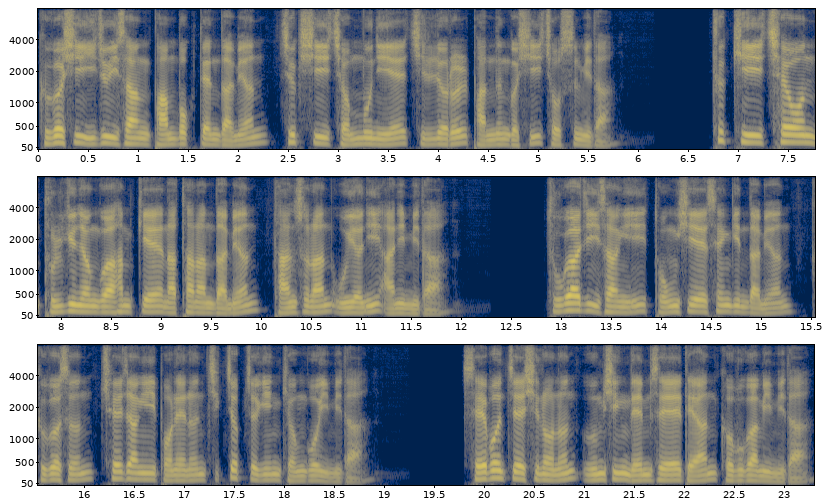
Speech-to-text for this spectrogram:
그것이 2주 이상 반복된다면 즉시 전문의의 진료를 받는 것이 좋습니다. 특히 체온 불균형과 함께 나타난다면 단순한 우연이 아닙니다. 두 가지 이상이 동시에 생긴다면 그것은 췌장이 보내는 직접적인 경고입니다. 세 번째 신호는 음식 냄새에 대한 거부감입니다.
